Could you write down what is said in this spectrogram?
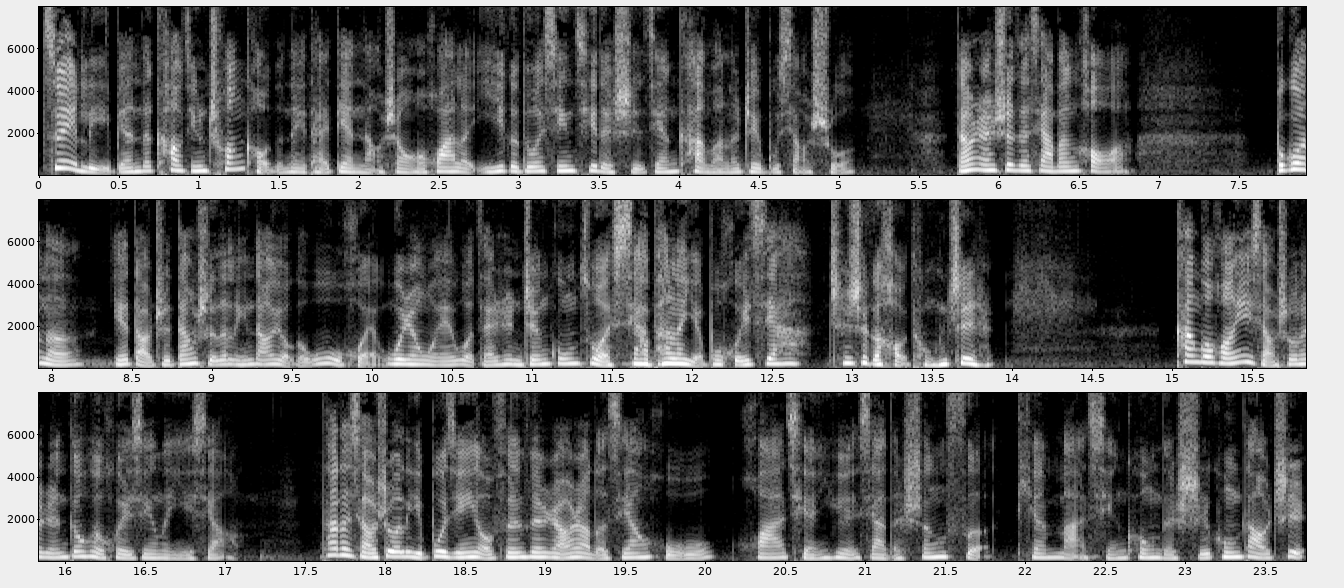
最里边的靠近窗口的那台电脑上，我花了一个多星期的时间看完了这部小说，当然是在下班后啊。不过呢，也导致当时的领导有个误会，误认为我在认真工作，下班了也不回家，真是个好同志。看过黄易小说的人都会会心的一笑。他的小说里不仅有纷纷扰扰的江湖、花前月下的声色、天马行空的时空倒置，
